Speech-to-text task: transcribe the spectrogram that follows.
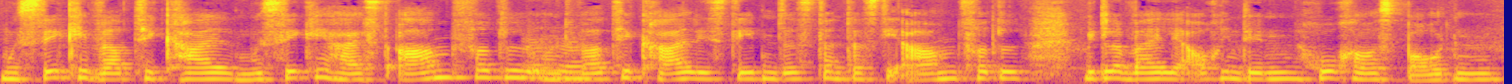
Museke vertikal. Museke heißt Armviertel mhm. und vertikal ist eben das dann, dass die Armviertel mittlerweile auch in den Hochhausbauten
